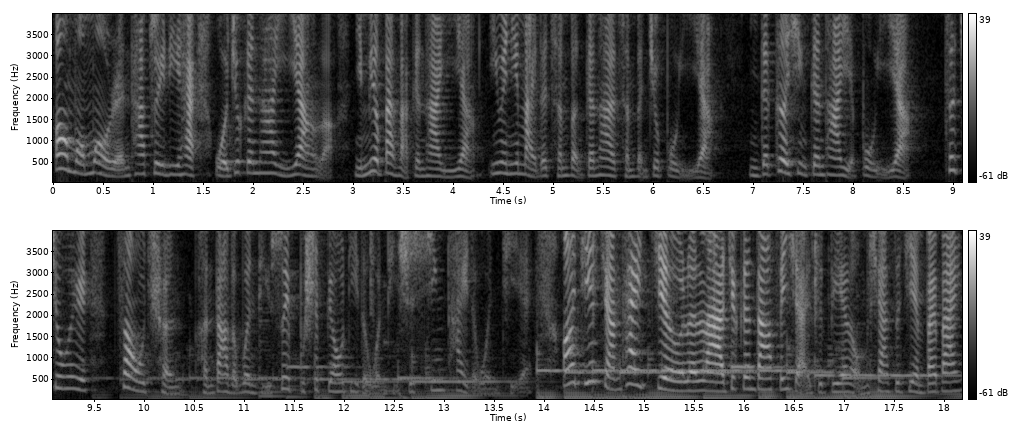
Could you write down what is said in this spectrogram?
哦，某某人他最厉害，我就跟他一样了。你没有办法跟他一样，因为你买的成本跟他的成本就不一样，你的个性跟他也不一样。这就会造成很大的问题，所以不是标的的问题，是心态的问题。好，今天讲太久了啦，就跟大家分享在这边了，我们下次见，拜拜。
